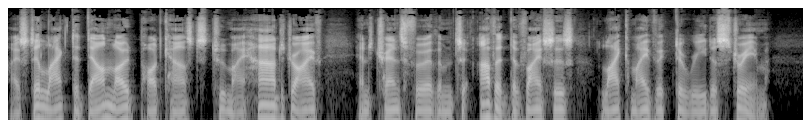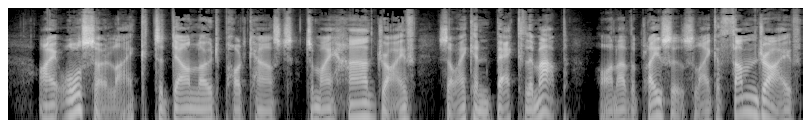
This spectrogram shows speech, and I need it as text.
I still like to download podcasts to my hard drive and transfer them to other devices like my Victor Reader Stream. I also like to download podcasts to my hard drive so I can back them up on other places like a thumb drive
